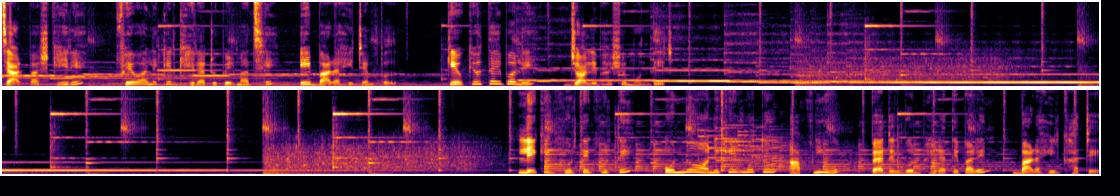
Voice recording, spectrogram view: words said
চারপাশ ঘিরে ফেওয়া লেকের ঘেরাটুপের মাঝে এই বারাহি টেম্পল। কেউ কেউ তাই বলে জলে ভাসা মন্দির। লেকে ঘুরতে ঘুরতে অন্য অনেকের মতো আপনিও প্যাডেল বোট ভেড়াতে পারেন বারাহির ঘাটে।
